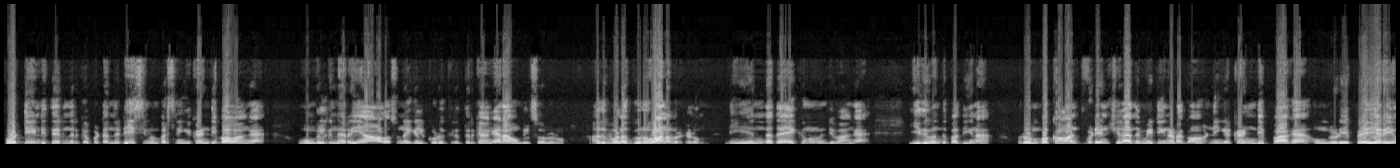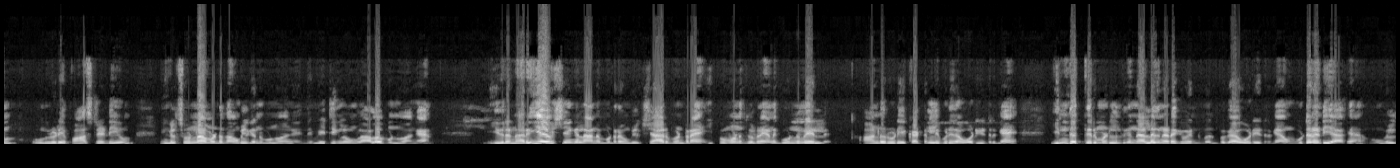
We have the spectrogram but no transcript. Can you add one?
போட்டியின்றி தேர்ந்தெடுக்கப்பட்ட அந்த டிசி மெம்பர்ஸ் நீங்க கண்டிப்பா வாங்க. உங்களுக்கு நிறைய ஆலோசனைகள் கொடுக்கறதுக்காங்க நான் உங்களுக்கு சொல்லணும். அது போல குருவானவர்களும் நீங்க எந்த தயக்கமும் இன்றி வாங்க. இது வந்து பாத்தீங்கன்னா ரொம்ப கான்பிடென்ஷியலா அந்த மீட்டிங் நடக்கும். நீங்க கண்டிப்பாக உங்களுடைய பெயரையும் உங்களுடைய பாஸ்டேட்டையும் நீங்கள் சொன்னா மட்டும்தான் உங்களுக்கு என்ன பண்ணுவாங்க? இந்த மீட்டிங்ல உங்களை அலோவ் பண்ணுவாங்க. இதுல நிறைய விஷயங்கள் நான் பண்றேன் உங்களுக்கு ஷேர் பண்றேன். இப்பவும் நான் சொல்றேன் எனக்கு ஒண்ணுமே இல்லை. ஆண்டவருடைய கட்டளைப்படி நான் ஓடிட்டு இருக்கேன். இந்த திருமணத்துக்கு நல்லது நடக்க வேண்டும் என்பதற்காக ஓடிட்டு இருக்கேன். உடனடியாக உங்கள்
